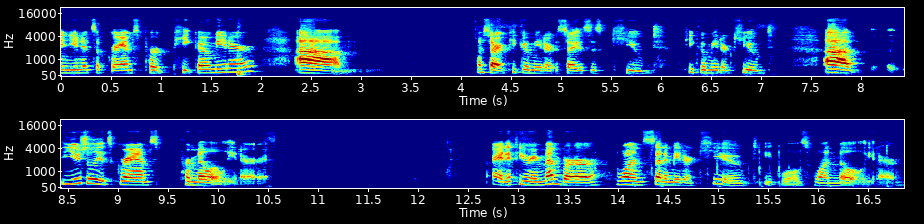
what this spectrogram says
in units of grams per picometer. Um, I'm sorry, picometer. Sorry, this is cubed, picometer cubed. Uh, usually it's grams per milliliter. All right, if you remember, one centimeter cubed equals one milliliter.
